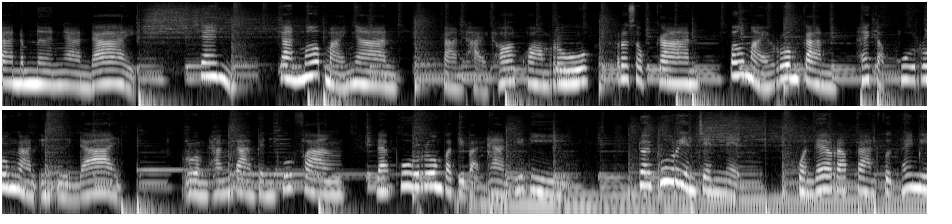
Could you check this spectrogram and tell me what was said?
การดำเนินงานได้ เช่น การมอบหมายงาน การถ่ายทอดความรู้ ประสบการณ์ เป้าหมายร่วมกันให้กับผู้ร่วมงานอื่น ๆ ได้ รวมทั้งการเป็นผู้ฟัง และผู้ร่วมปฏิบัติงานที่ดี โดยผู้เรียน Gen Net ควรได้รับการฝึกให้มี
